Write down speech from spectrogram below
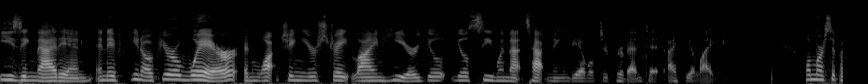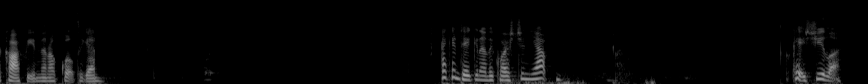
easing that in. And if, you know, if you're aware and watching your straight line here, you'll you'll see when that's happening and be able to prevent it, I feel like. One more sip of coffee and then I'll quilt again. I can take another question. Yep. Okay, Sheila.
